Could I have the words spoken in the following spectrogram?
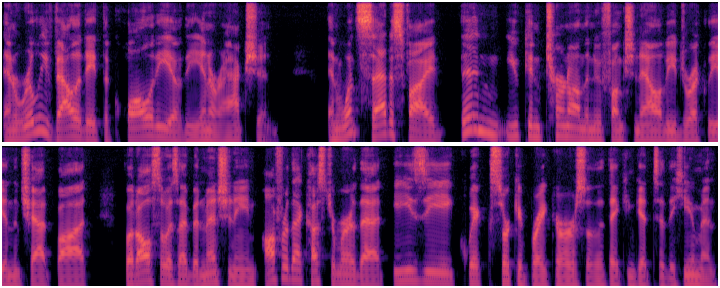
and really validate the quality of the interaction. And once satisfied, then you can turn on the new functionality directly in the chatbot. But also, as I've been mentioning, offer that customer that easy, quick circuit breaker so that they can get to the human.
